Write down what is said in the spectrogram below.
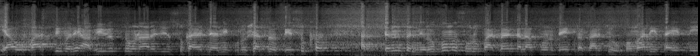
या उपासनेमध्ये अभिव्यक्त होणारं जे सुख आहे ज्ञानी पुरुषाचं ते सुख अत्यंत निरुपम स्वरूपाचं आहे. त्याला कोणत्याही प्रकारची उपमा देता येत नाही.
